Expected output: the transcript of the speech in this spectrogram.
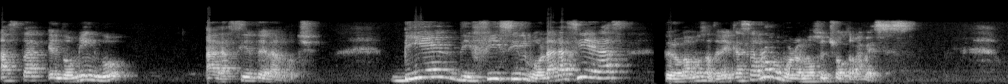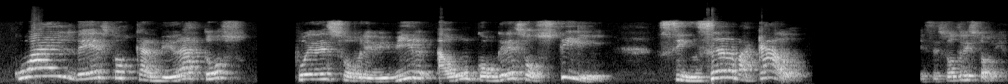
hasta el domingo a las 7 de la noche. Bien difícil volar a ciegas, pero vamos a tener que hacerlo como lo hemos hecho otras veces. ¿Cuál de estos candidatos puede sobrevivir a un Congreso hostil sin ser vacado? Esa es otra historia.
